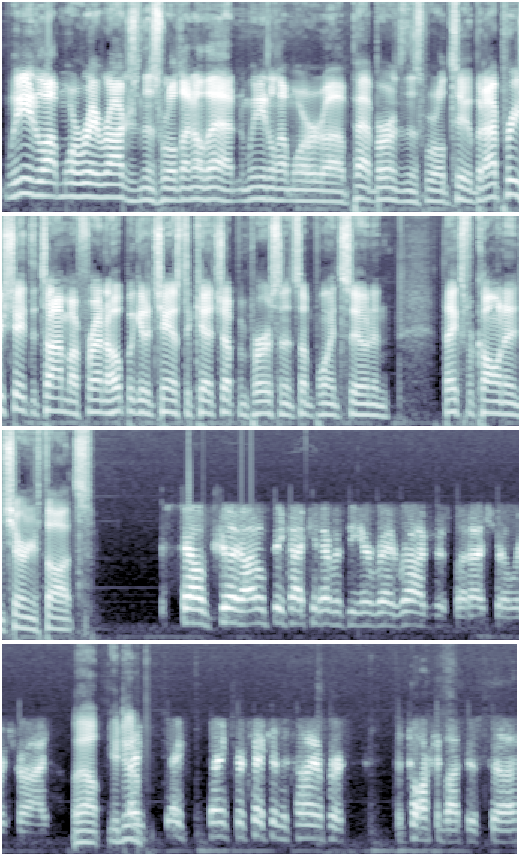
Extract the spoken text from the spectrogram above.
we need a lot more Ray Rodgers in this world. I know that, and we need a lot more uh, Pat Burns in this world too. But I appreciate the time, my friend. I hope we get a chance to catch up in person at some point soon. And thanks for calling in and sharing your thoughts. Sounds good. I don't think I could ever be your Red Rodgers, but I sure would try. Well, you're doing. Thanks, thanks, thanks for taking the time for to talk about this uh,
